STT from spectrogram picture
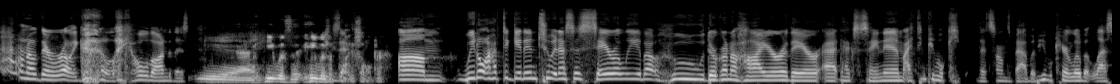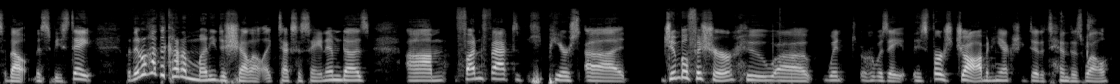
i don't know if they're really going to like hold on to this. Yeah he was a, he was exactly. a placeholder. Um we don't have to get into it necessarily about who they're going to hire there at texas a&m i think people keep that sounds bad but people care a little bit less about mississippi state but they don't have the kind of money to shell out like texas a&m does. Um fun fact pierce uh Jimbo Fisher, who uh, went or who was a his first job, and he actually did attend as well.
